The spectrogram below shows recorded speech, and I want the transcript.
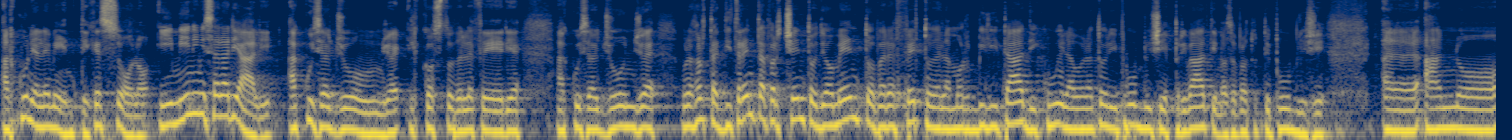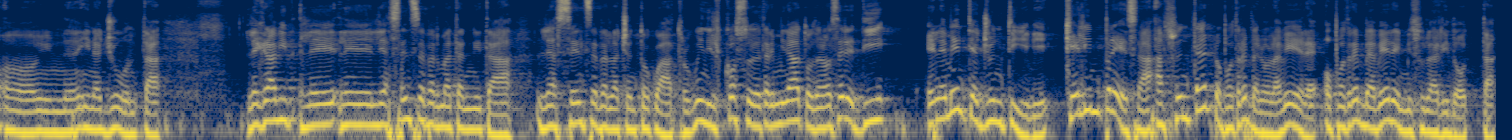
alcuni elementi che sono i minimi salariali a cui si aggiunge il costo delle ferie, a cui si aggiunge una sorta di 30% di aumento per effetto della morbilità di cui i lavoratori pubblici e privati, ma soprattutto i pubblici, eh, hanno eh, in, in, aggiunta. Le, gravi, le, le, le, assenze per maternità, le assenze per la 104, quindi il costo determinato da una serie di elementi aggiuntivi che l'impresa al suo interno potrebbe non avere o potrebbe avere in misura ridotta.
